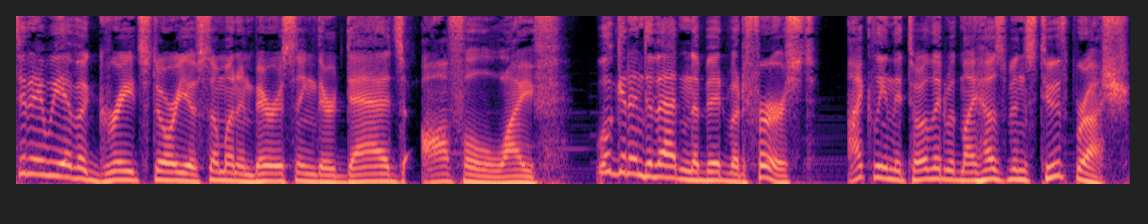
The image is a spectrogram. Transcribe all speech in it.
Today we have a great story of someone embarrassing their dad's awful wife. We'll get into that in a bit, but first, I cleaned the toilet with my husband's toothbrush.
